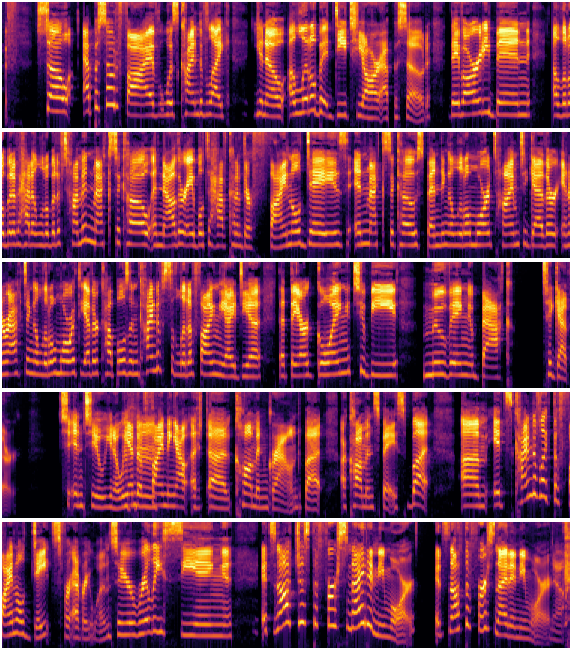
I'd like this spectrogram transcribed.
So, episode five was kind of like, you know, a little bit DTR episode. They've already been a little bit of had a little bit of time in Mexico, and now they're able to have kind of their final days in Mexico, spending a little more time together, interacting a little more with the other couples, and kind of solidifying the idea that they are going to be moving back together to, into you know we end up finding out a, a common ground but a common space. But um it's kind of like the final dates for everyone. So you're really seeing it's not just the first night anymore it's not the first night anymore No.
